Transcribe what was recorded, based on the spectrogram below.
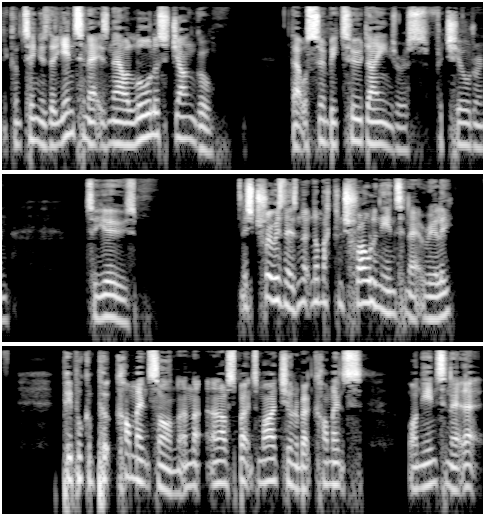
It continues that the internet is now a lawless jungle that will soon be too dangerous for children to use. It's true, isn't it? There's not, not much control in the internet, really. People can put comments on, and, and I've spoken to my children about comments on the internet that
